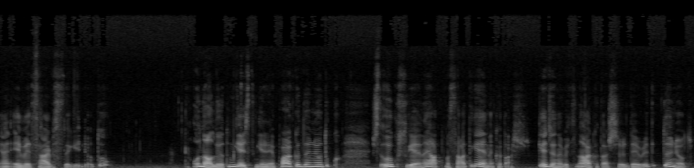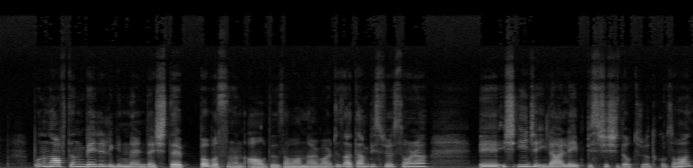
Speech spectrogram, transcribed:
yani eve servisle geliyordu. Onu alıyordum. Gerisini geriye parka dönüyorduk. İşte uykusu gelene yatma saati gelene kadar. Gece nöbetini arkadaşları devredip dönüyordum. Bunun haftanın belirli günlerinde işte babasının aldığı zamanlar vardı. Zaten bir süre sonra e, iş iyice ilerleyip biz Şişli'de oturuyorduk o zaman.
